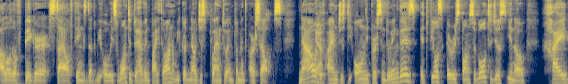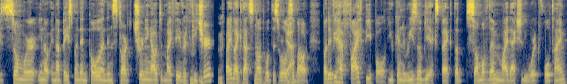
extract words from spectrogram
a lot of bigger style things that we always wanted to have in Python, we could now just plan to implement ourselves. Now, yeah. if I'm just the only person doing this, it feels irresponsible to just, you know, hide somewhere, you know, in a basement in Poland and start churning out my favorite feature, right? Like that's not what this world yeah. is about. But if you have five people, you can reasonably expect that some of them might actually work full time,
